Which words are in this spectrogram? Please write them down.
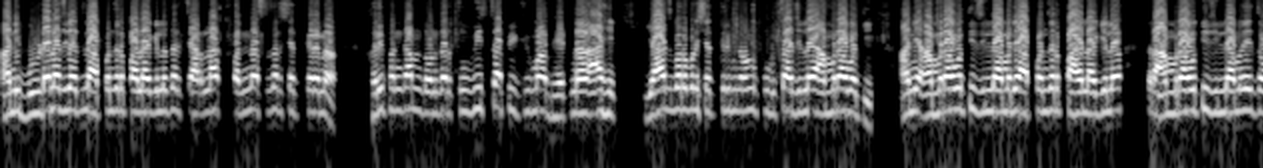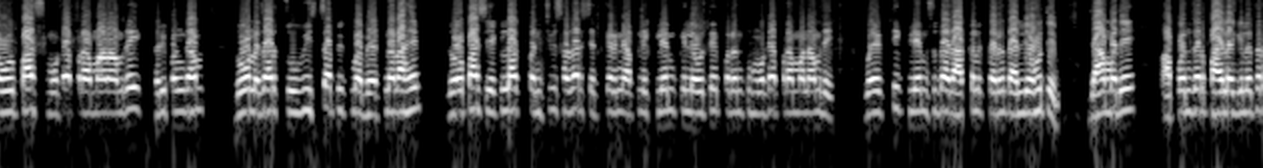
आणि बुलढाणा जिल्ह्यातला आपण जर पाहायला गेलं तर चार लाख पन्नास हजार शेतकऱ्यांना खरीप हंगाम दोन हजार चोवीस चा पीक विमा भेटणार आहे. याचबरोबर शेतकरी मित्रांनो पुढचा जिल्हा आहे अमरावती. आणि अमरावती जिल्ह्यामध्ये आपण जर पाहायला गेलं तर अमरावती जिल्ह्यामध्ये जवळपास मोठ्या प्रमाणामध्ये खरीप हंगाम दोन हजार चोवीसचा पीक विमा भेटणार आहे. जवळपास एक लाख पंचवीस हजार शेतकऱ्यांनी आपले क्लेम केले होते परंतु मोठ्या प्रमाणामध्ये वैयक्तिक क्लेम सुद्धा दाखल करण्यात आले होते. ज्यामध्ये आपण जर पाहायला गेलं तर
